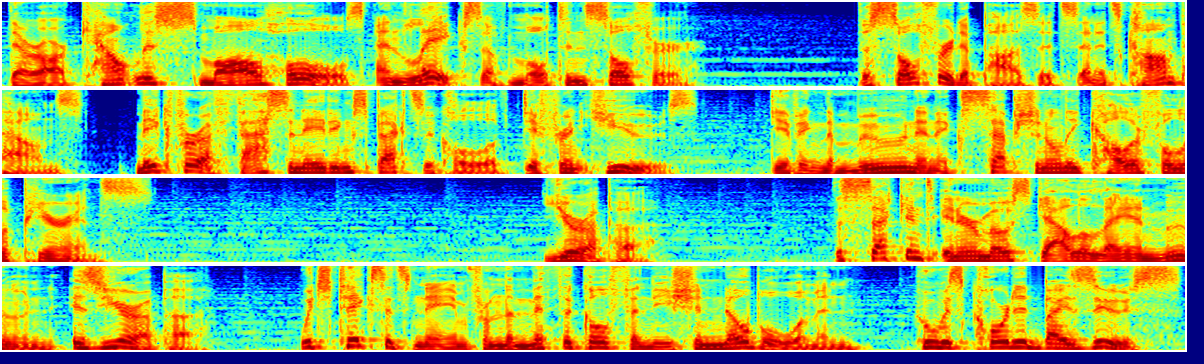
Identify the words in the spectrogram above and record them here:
there are countless small holes and lakes of molten sulfur. The sulfur deposits and its compounds make for a fascinating spectacle of different hues, giving the moon an exceptionally colorful appearance. Europa. The second innermost Galilean moon is Europa, which takes its name from the mythical Phoenician noblewoman who was courted by Zeus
